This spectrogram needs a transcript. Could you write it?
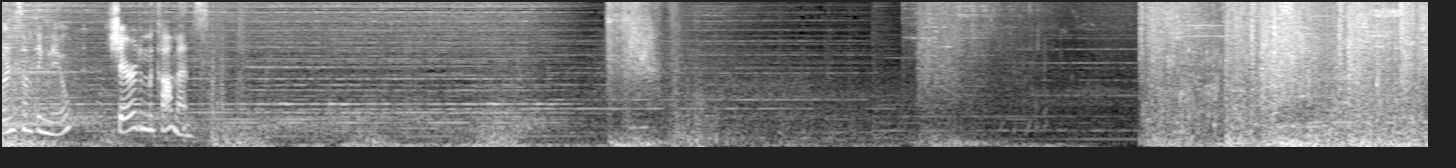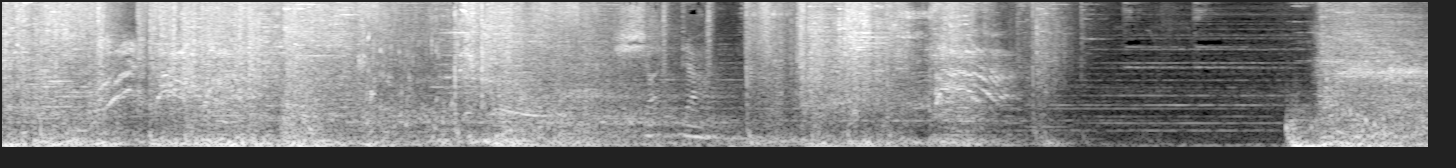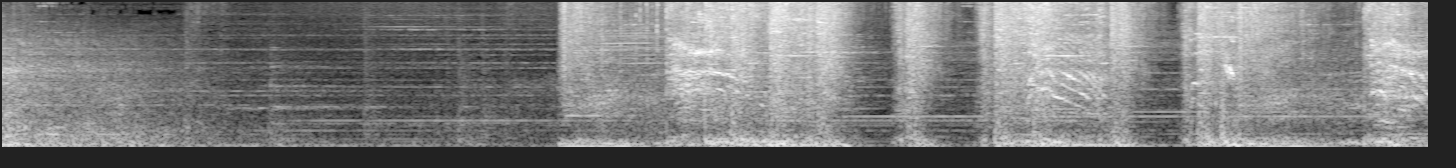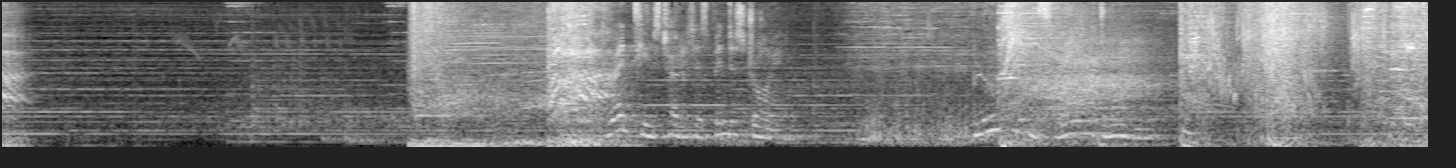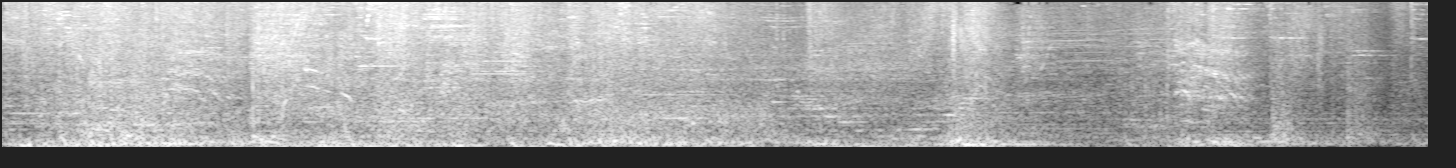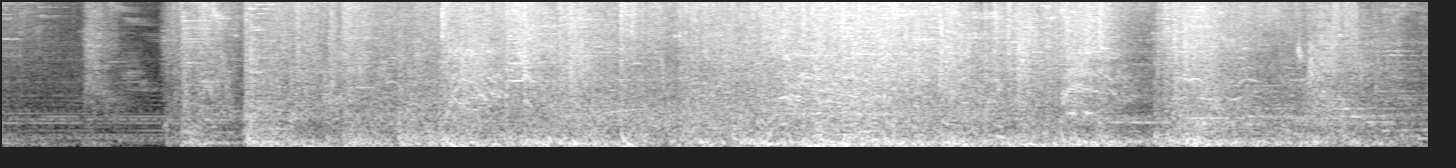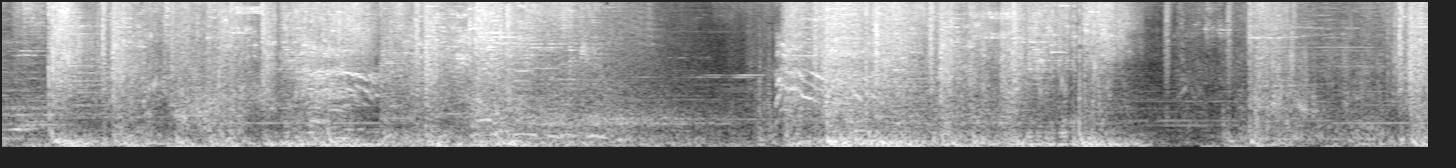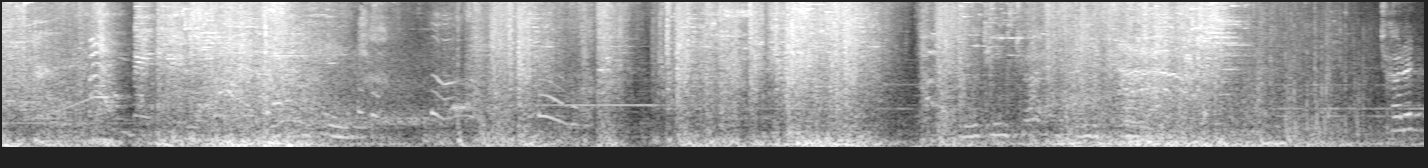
Did you learn something new? Share it in the comments. Red Team's turret has been destroyed. Blue Team slain dragon.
